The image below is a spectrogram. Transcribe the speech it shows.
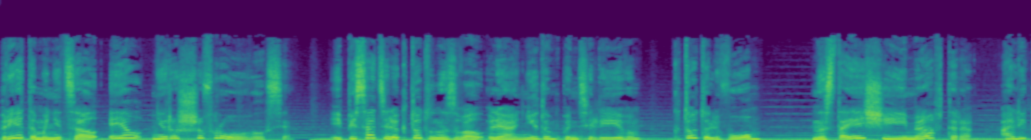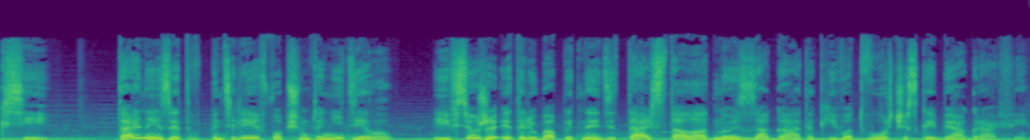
При этом инициал Эл не расшифровывался, и писателя кто-то называл Леонидом Пантелеевым, кто-то Львом. Настоящее имя автора – Алексей. Тайны из этого Пантелеев, в общем-то, не делал, и все же эта любопытная деталь стала одной из загадок его творческой биографии.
